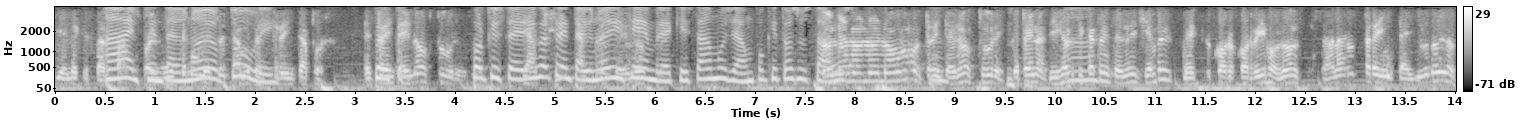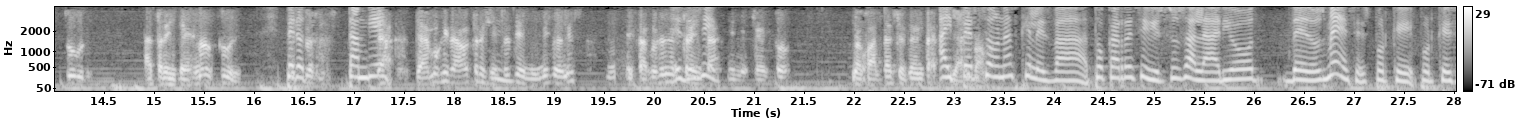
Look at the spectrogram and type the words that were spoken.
tiene que estar Ah, pago. el Pues en este 31 de octubre. El 30 por, el Pero 31 de octubre. Porque usted dijo el aquí 31 de 31. diciembre, aquí estábamos ya un poquito No, asustados. no, no, no, no, 31 de octubre. Qué pena, dije ahorita Ah. 31 de diciembre, me cor- corrijo, no, estoy hablando 31 de octubre, a 31 de octubre. Pero Entonces, también, Ya, ya hemos girado 310 mil millones, estamos en el Es 30, decir- en efecto. Nos falta 70. Hay vamos. personas que les va a tocar recibir su salario de dos meses porque porque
